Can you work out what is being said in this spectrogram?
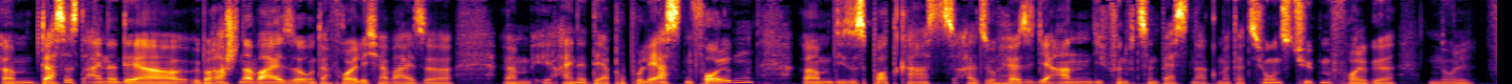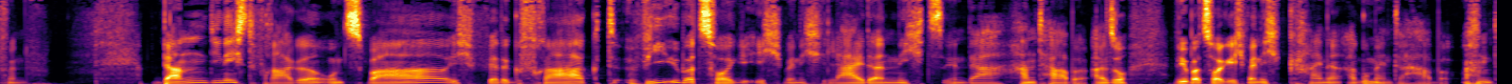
ähm, das ist eine der überraschenderweise und erfreulicherweise ähm, eine der populärsten Folgen ähm, dieses Podcasts. Also hör sie dir an, die 15 besten Argumentationstypen Folge 05. Dann die nächste Frage und zwar, ich werde gefragt, wie überzeuge ich, wenn ich leider nichts in der Hand habe? Also, wie überzeuge ich, wenn ich keine Argumente habe? Und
